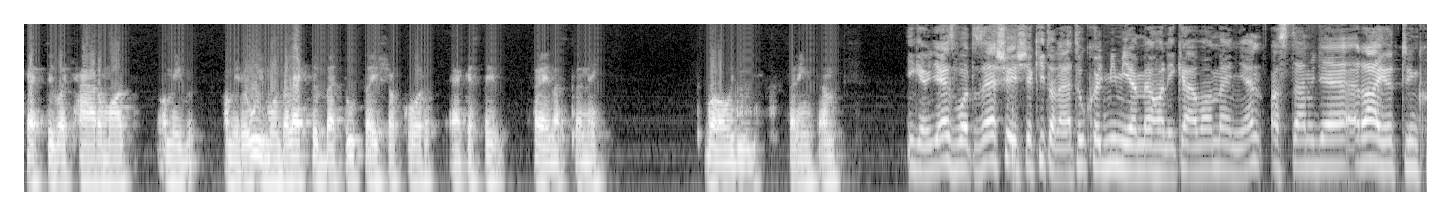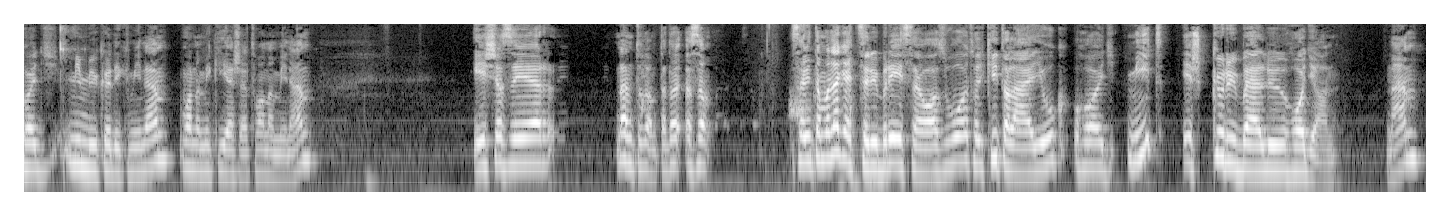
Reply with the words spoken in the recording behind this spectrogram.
kettő vagy háromat, ami, amire úgymond a legtöbbet tudta, és akkor elkezdte fejleszteni. Valahogy így, szerintem. Igen, ugye ez volt az első, és ugye kitaláltuk, hogy mi milyen mechanikával menjen. Aztán ugye rájöttünk, hogy mi működik, mi nem. Van, ami kiesett, van, ami nem. És azért nem tudom, tehát az szerintem a legegyszerűbb része az volt, hogy kitaláljuk, hogy mit, és körülbelül hogyan. Nem?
